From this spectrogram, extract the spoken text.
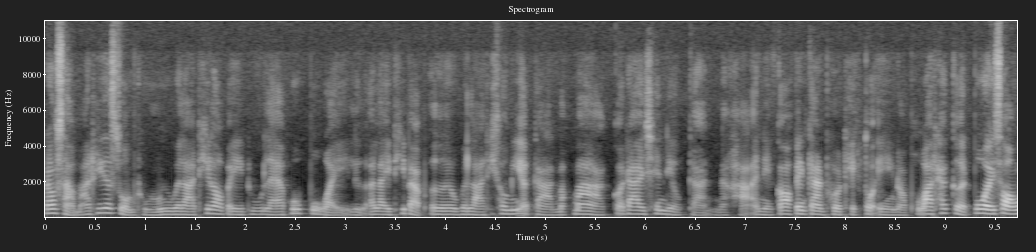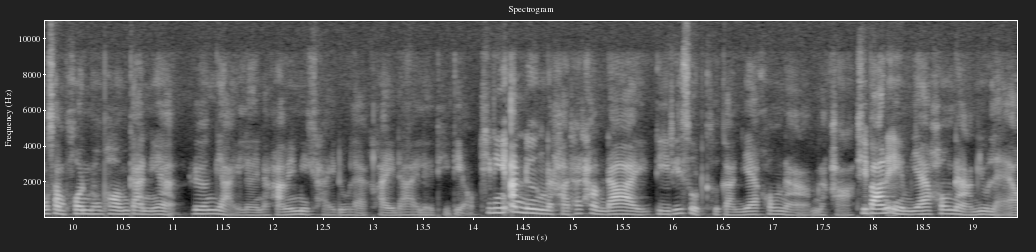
เราสามารถที่จะสวมถุงมือเวลาที่เราไปดูแลผู้ป่วย หรืออะไรที่แบบเออเวลาที่เขามีอาการมาก ๆ ก็ได้เช่นเดียวกันนะคะ อันนี้ก็เป็นการ protect ตัวเองเนาะเพราะว่าถ้าเกิดป่วยสองสามคนพร้อม ๆ กันเนี่ยเรื่องใหญ่เลยนะคะ ไม่มีใครดูแลใครได้เลยทีเดียว ทีนี้อันนึงนะคะ ถ้าทำได้ดีที่สุดคือการแยกห้องน้ำนะคะ ที่บ้านเอมแยกห้องน้ำอยู่แล้ว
